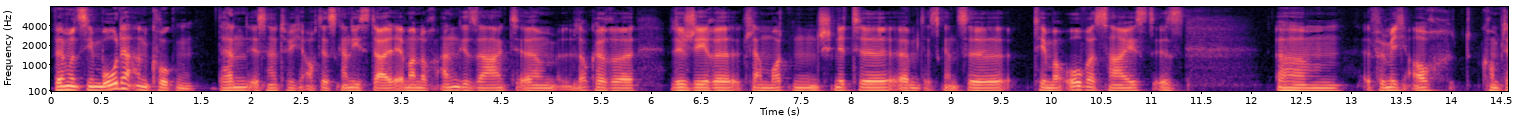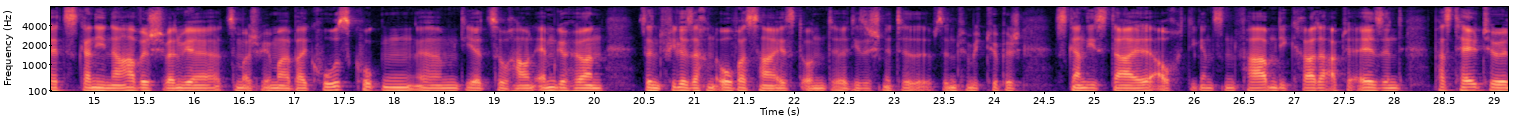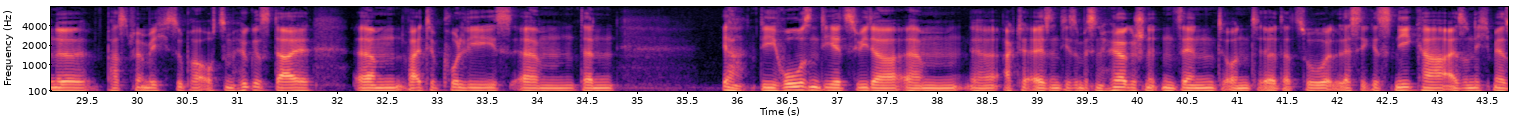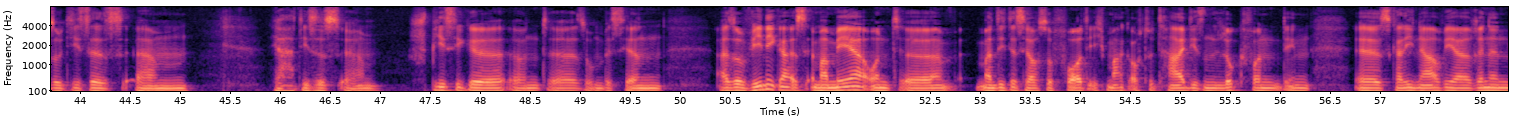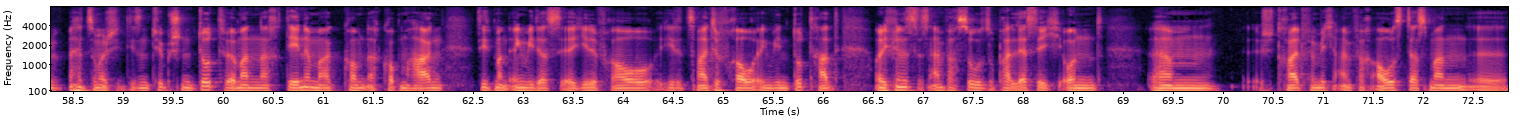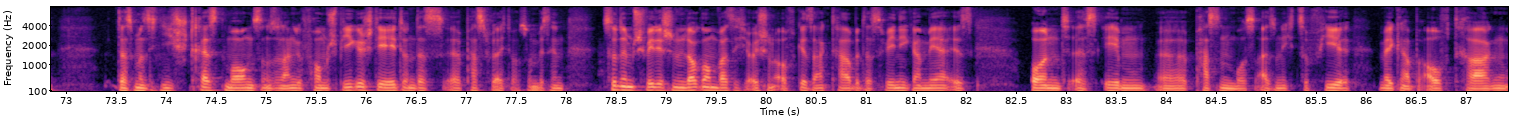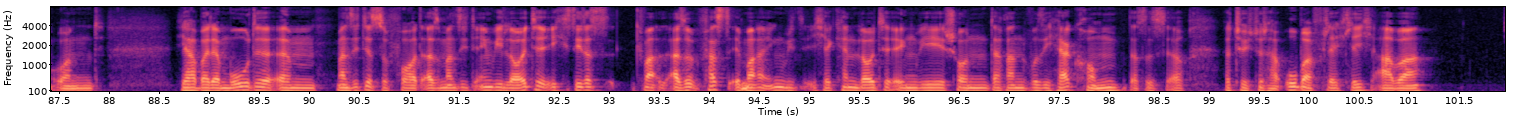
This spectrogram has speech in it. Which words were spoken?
Wenn wir uns die Mode angucken, dann ist natürlich auch der Scandi-Style immer noch angesagt. Ähm, lockere, legere Klamotten, Schnitte, ähm, das ganze Thema Oversized ist ähm, für mich auch komplett skandinavisch. Wenn wir zum Beispiel mal bei Kurs gucken, ähm, die ja zu H&M gehören, sind viele Sachen oversized und äh, diese Schnitte sind für mich typisch Scandi-Style. Auch die ganzen Farben, die gerade aktuell sind, Pastelltöne, passt für mich super auch zum Hügge-Style, ähm, weite Pullis, ähm, dann ja, die Hosen, die jetzt wieder ähm, äh, aktuell sind, die so ein bisschen höher geschnitten sind und äh, dazu lässige Sneaker, also nicht mehr so dieses, ähm, ja, dieses ähm, spießige und äh, so ein bisschen also weniger ist immer mehr und äh, man sieht es ja auch sofort. Ich mag auch total diesen Look von den äh, Skandinavierinnen, zum Beispiel diesen typischen Dutt. Wenn man nach Dänemark kommt, nach Kopenhagen, sieht man irgendwie, dass äh, jede Frau, jede zweite Frau irgendwie einen Dutt hat. Und ich finde, es ist einfach so super lässig und ähm, strahlt für mich einfach aus, dass man äh, dass man sich nicht stresst morgens und so lange vorm Spiegel steht. Und das äh, passt vielleicht auch so ein bisschen zu dem schwedischen Logom, was ich euch schon oft gesagt habe, dass weniger mehr ist und es eben äh, passen muss. Also nicht zu viel Make-up auftragen und ja, bei der Mode, ähm, man sieht es sofort. Also man sieht irgendwie Leute, ich sehe das also fast immer irgendwie, ich erkenne Leute irgendwie schon daran, wo sie herkommen. Das ist ja natürlich total oberflächlich, aber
